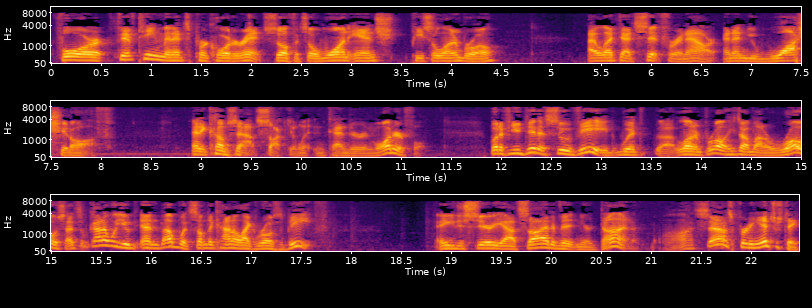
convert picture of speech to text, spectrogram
for 15 minutes per quarter inch. So if it's a one inch piece of London broil, I let that sit for an hour and then you wash it off and it comes out succulent and tender and wonderful. But if you did a sous vide with uh, London broil, he's talking about a roast. That's kind of what you end up with, something kind of like roast beef. And you just sear the outside of it and you're done. Well, sounds pretty interesting.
